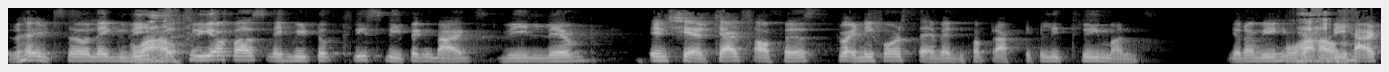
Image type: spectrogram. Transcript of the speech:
right? So like we, wow. the three of us, like we took three sleeping bags. We lived in ShareChat's office 24/7 for practically three months. You know, we wow. we had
